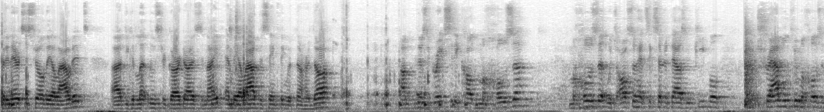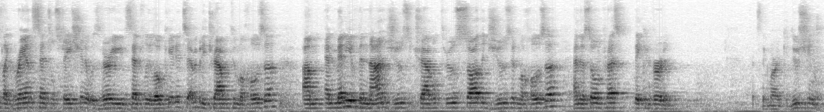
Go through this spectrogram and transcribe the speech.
but in Eretz Yisrael they allowed it. Uh, you could let loose your guard dogs tonight, and they allowed the same thing with Naharda. Um, there's a great city called Machoza, Machoza, which also had 600,000 people traveled through Machoza like Grand Central Station. It was very centrally located, so everybody traveled through Machoza. Um, and many of the non-Jews who traveled through saw the Jews in Machoza, and they're so impressed they converted. That's the Gemara Kedushin.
